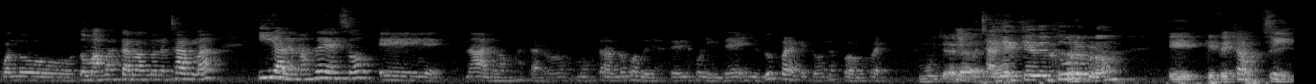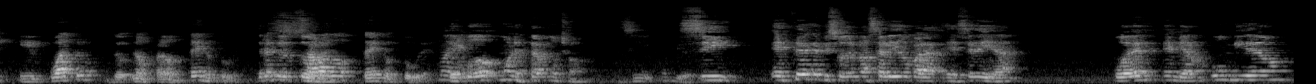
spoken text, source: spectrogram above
cuando Tomás va a estar dando la charla. Y además de eso, eh, nada, les vamos a estar mostrando cuando ya esté disponible en YouTube para que todos los podamos ver. Muchas gracias. escuchar. ¿Es el que de octubre, perdón? Eh, ¿Qué fecha? Sí. El 4 de, no, perdón, 3 de octubre. 3 de octubre. Sábado 3 de octubre. Muy Te bien. puedo molestar mucho. Sí, Si este episodio no ha salido para ese día, puedes enviarnos un video,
